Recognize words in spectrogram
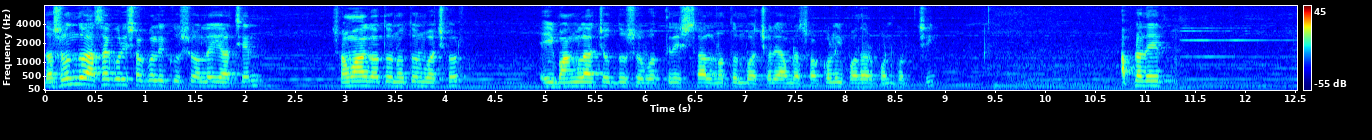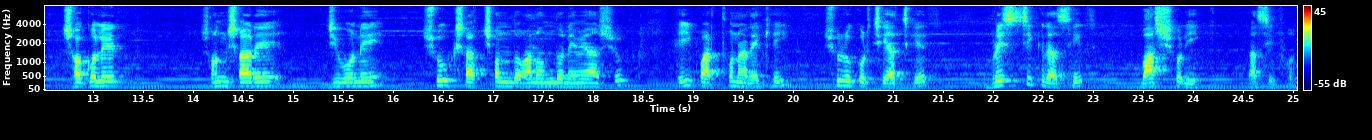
দর্শক বন্ধু আশা করি সকলে কুশলেই আছেন। সমাগত নতুন বছর। এই বাংলা চোদ্দোশো বত্রিশ সাল নতুন বছরে আমরা সকলেই পদার্পণ করছি। আপনাদের সকলের সংসারে, জীবনে সুখ, স্বাচ্ছন্দ্য, আনন্দ নেমে আসুক। এই প্রার্থনা রেখেই শুরু করছি আজকের বৃশ্চিক রাশির বাৎসরিক রাশিফল।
